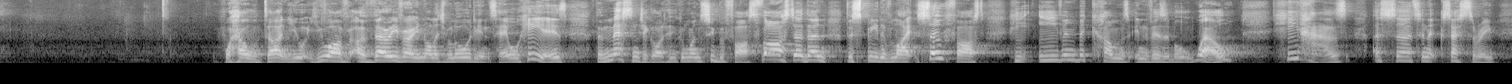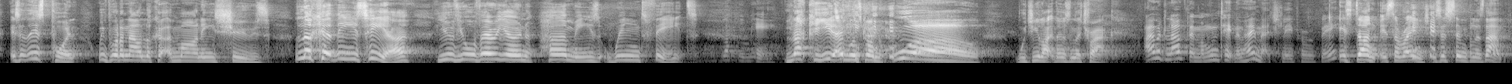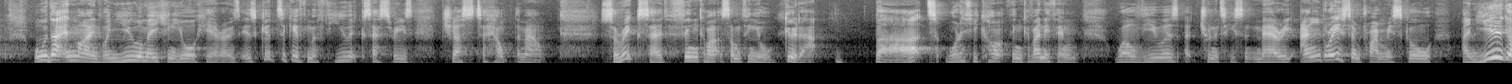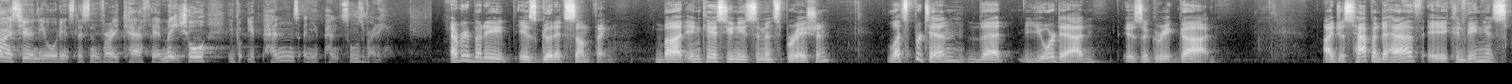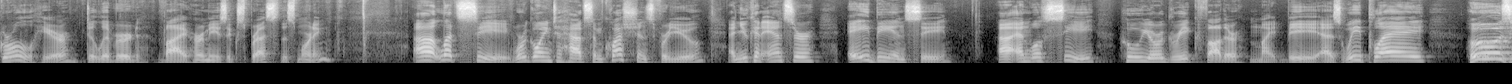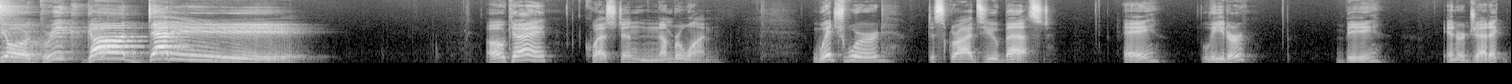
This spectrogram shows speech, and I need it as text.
Well done. You, you are a very, very knowledgeable audience here. Well, he is the messenger god who can run super fast, faster than the speed of light, so fast he even becomes invisible. Well, he has a certain accessory. It's at this point we've got to now look at Imani's shoes. Look at these here. You have your very own Hermes winged feet. Lucky me. Lucky you. Everyone's gone, whoa. Would you like those on the track? I would love them. I'm going to take them home, actually, probably. It's done, it's arranged, it's as simple as that. Well, with that in mind, when you are making your heroes, it's good to give them a few accessories just to help them out. So Rick said, think about something you're good at, but what if you can't think of anything? Well, viewers at Trinity St Mary and Greystone Primary School, and you guys here in the audience, listen very carefully and make sure you've got your pens and your pencils ready. Everybody is good at something, but in case you need some inspiration, let's pretend that your dad is a Greek god. I just happen to have a convenient scroll here delivered by Hermes Express this morning. Uh, let's see, we're going to have some questions for you, and you can answer A, B, and C, uh, and we'll see who your Greek father might be as we play Who's Your Greek God Daddy? Okay, question number one. Which word describes you best? A. Leader. B. Energetic.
